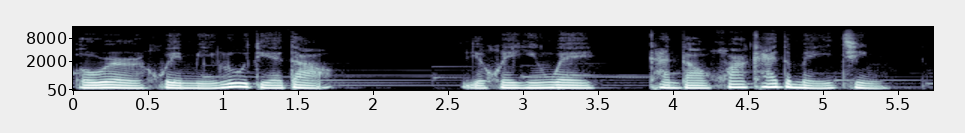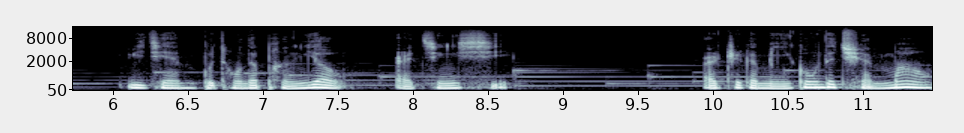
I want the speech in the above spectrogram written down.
偶尔会迷路跌倒，也会因为看到花开的美景，遇见不同的朋友而惊喜。而这个迷宫的全貌，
